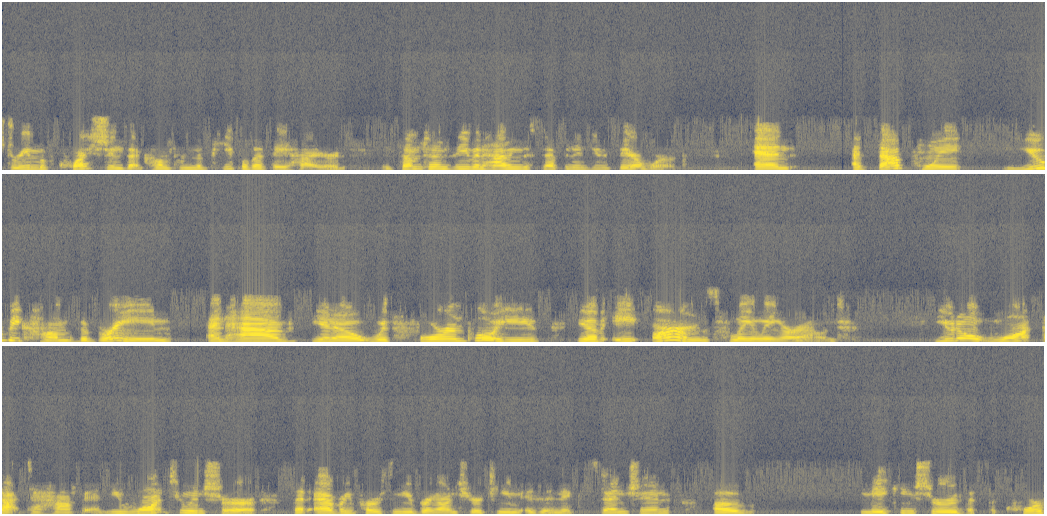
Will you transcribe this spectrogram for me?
stream of questions that come from the people that they hired and sometimes even having to step in and do their work. And at that point, you become the brain and have, you know, with four employees, you have eight arms flailing around. You don't want that to happen. You want to ensure that every person you bring onto your team is an extension of making sure that the core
